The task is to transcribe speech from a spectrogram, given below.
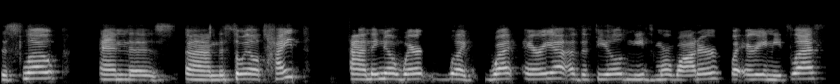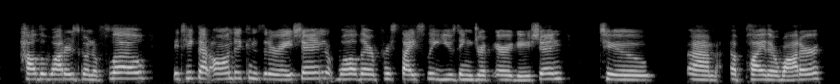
the slope and the um, the soil type. And they know where, like, what area of the field needs more water, what area needs less, how the water is going to flow. They take that all into consideration while they're precisely using drip irrigation to um, apply their water.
